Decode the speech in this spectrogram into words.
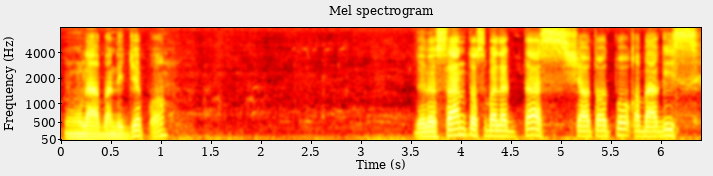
Yung laban ni Jeff, oh. De Los Santos Balagtas. Shoutout po, Kabagis.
